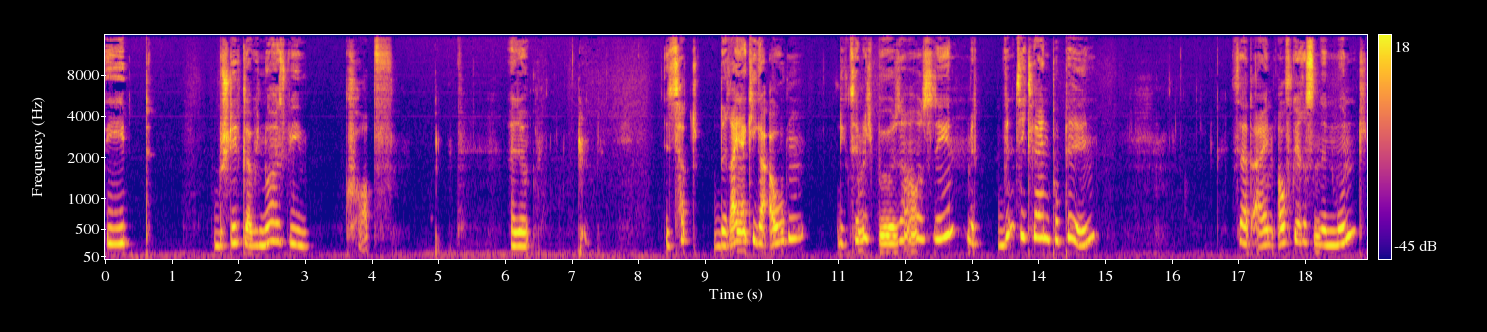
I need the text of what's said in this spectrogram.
die besteht, glaube ich, nur aus wie ein Kopf. Also, es hat dreieckige Augen, die ziemlich böse aussehen, mit winzig kleinen Pupillen. Es hat einen aufgerissenen Mund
